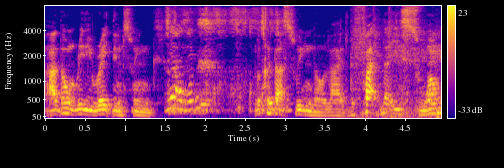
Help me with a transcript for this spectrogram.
I don't really rate them swings. Look at that swing though, like the fact that he swung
